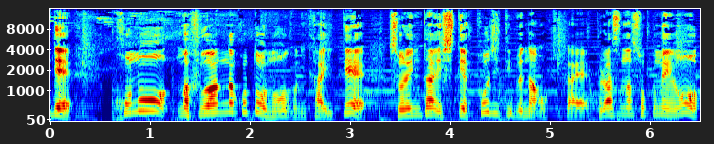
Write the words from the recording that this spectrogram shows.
で、この、まあ、不安なことをノートに書いて、それに対してポジティブな置き換え、プラスな側面を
